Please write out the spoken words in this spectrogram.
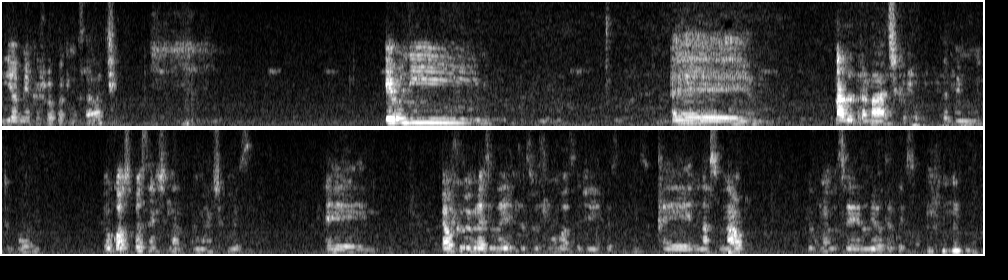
E a minha cachorra vai começar a latir. Eu li. É... Nada Dramática, também muito bom. Eu gosto bastante de Nada Dramática, mas. É, é um filme brasileiro, então se você não gosta de é, nacional, eu recomendo você ler outra coisa.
